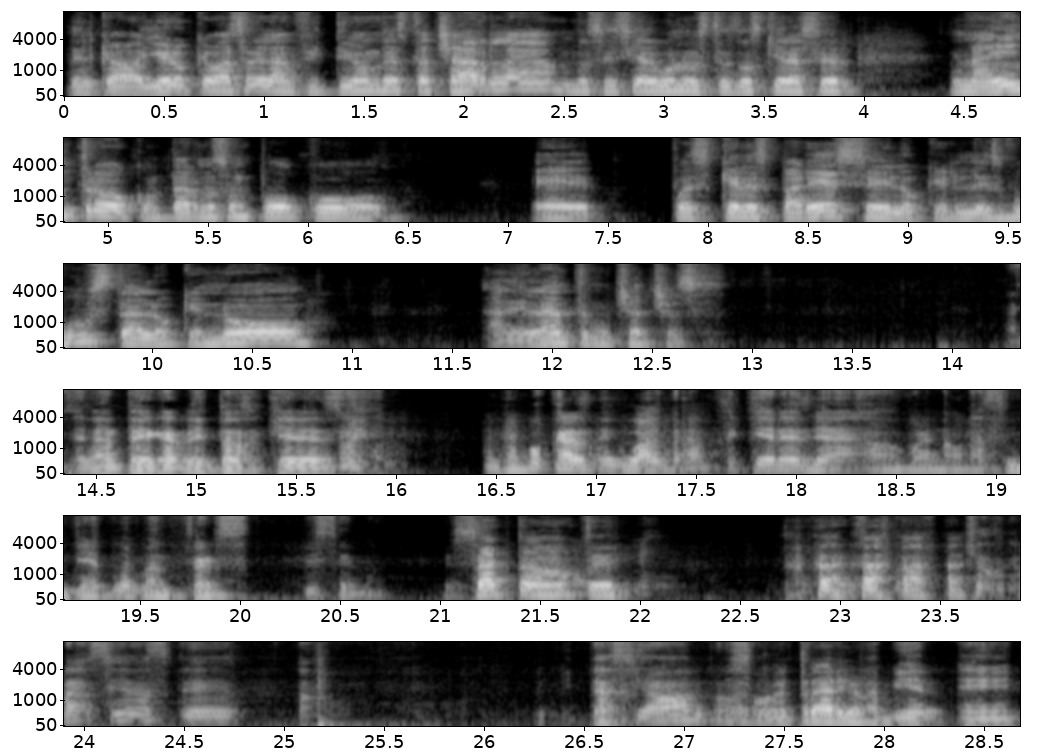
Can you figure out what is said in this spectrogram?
del caballero que va a ser el anfitrión de esta charla. No sé si alguno de ustedes dos quiere hacer una intro, contarnos un poco, eh, pues, qué les parece, lo que les gusta, lo que no. Adelante, muchachos. Adelante, Carlitos, si quieres. En épocas de igualdad, si quieres ya, bueno, ahora sí, gentleman first, dice, ¿no? Exactamente. Muchas gracias eh, por la invitación, Al sobre contrario. todo también. eh,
